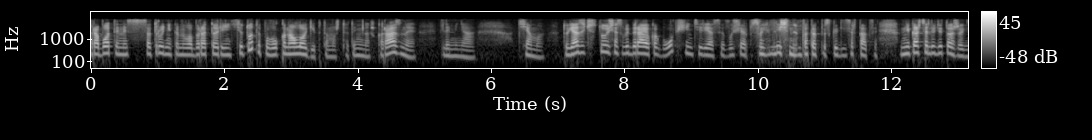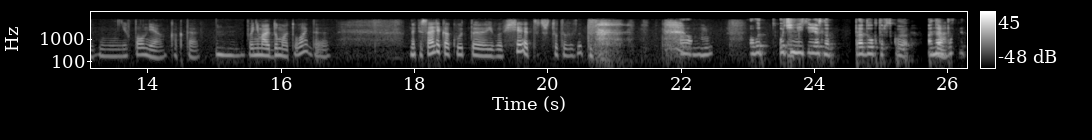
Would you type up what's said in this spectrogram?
работами с сотрудниками лаборатории института по вулканологии, потому что это немножко разные для меня темы, то я зачастую сейчас выбираю как бы общие интересы в ущерб своим личным по докторской диссертации. Мне кажется, люди тоже не вполне как-то mm-hmm. понимают, думают, ой, да, написали какую-то и вообще это что-то... А, а вот очень интересно про докторскую. Она да. будет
